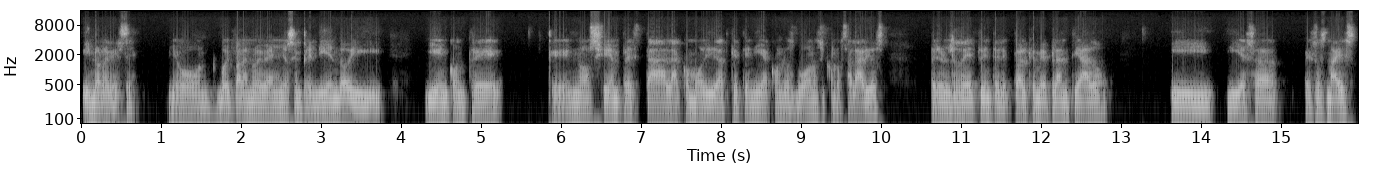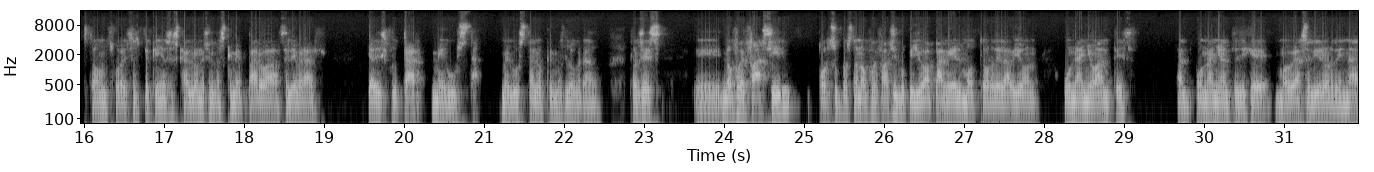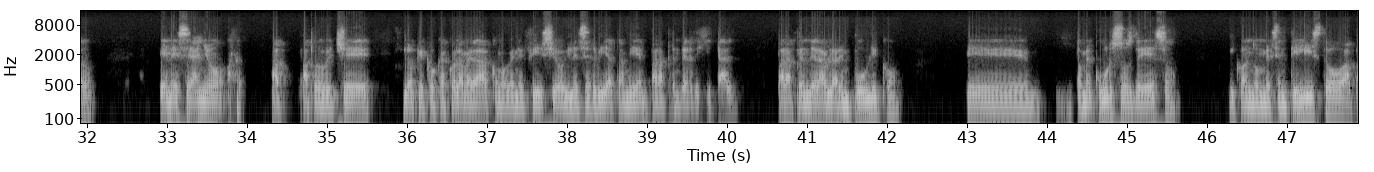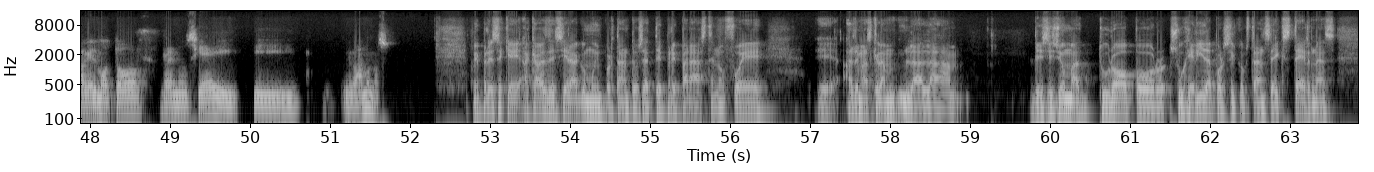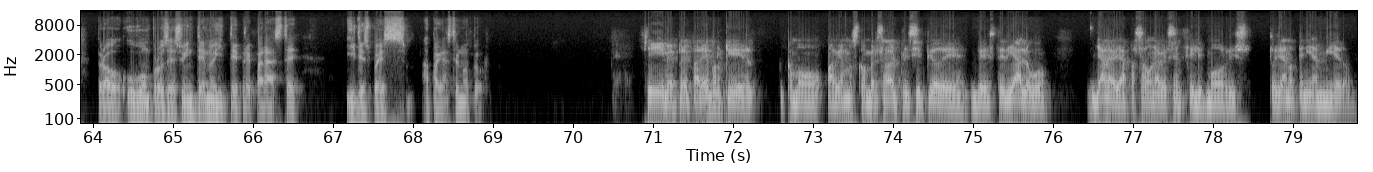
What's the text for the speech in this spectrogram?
Y no regresé. Yo voy para nueve años emprendiendo y, encontré que no siempre está la comodidad que tenía con los bonos y con los salarios, pero el reto intelectual que me he planteado y, esa, esos milestones o esos pequeños escalones en los que me paro a celebrar y a disfrutar, me gusta, me gusta lo que hemos logrado. Entonces, eh, no fue fácil, por supuesto no fue fácil porque yo apagué el motor del avión un año antes. Un año antes dije, me voy a salir ordenado. En ese año aproveché lo que Coca-Cola me daba como beneficio y le servía también para aprender digital, para aprender a hablar en público. Eh, tomé cursos de eso y cuando me sentí listo, apagué el motor, renuncié y, y vámonos. Me parece que acabas de decir algo muy importante, o sea, te preparaste, ¿no? Fue, eh, además que la, decisión maturó por, sugerida por circunstancias externas, pero hubo un proceso interno y te preparaste y después apagaste el motor. Sí, me preparé porque, como habíamos conversado al principio de, de este diálogo, ya me había pasado una vez en Philip Morris, entonces ya no tenía miedo.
